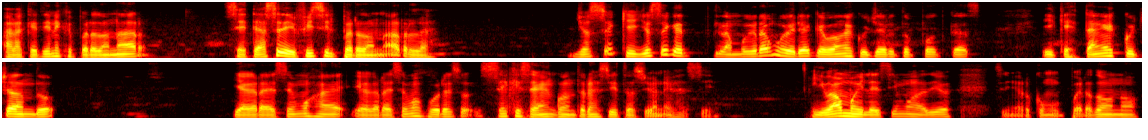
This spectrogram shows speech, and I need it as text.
a la que tienes que perdonar, se te hace difícil perdonarla. Yo sé que, yo sé que la gran mayoría que van a escuchar estos podcasts y que están escuchando, y agradecemos, y agradecemos por eso, sé que se han encontrado en situaciones así. Y vamos y le decimos a Dios, Señor, como perdono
